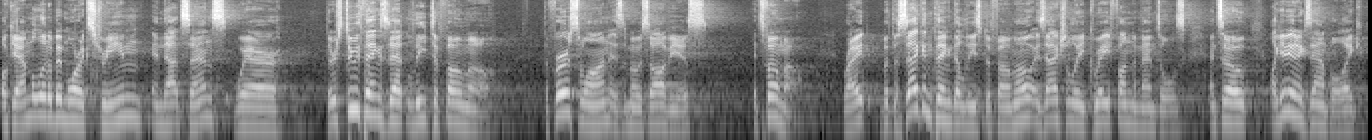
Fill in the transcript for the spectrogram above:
okay, I'm a little bit more extreme in that sense, where there's two things that lead to FOMO. The first one is the most obvious. It's FOMO, right? But the second thing that leads to FOMO is actually great fundamentals. And so I'll give you an example. Like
